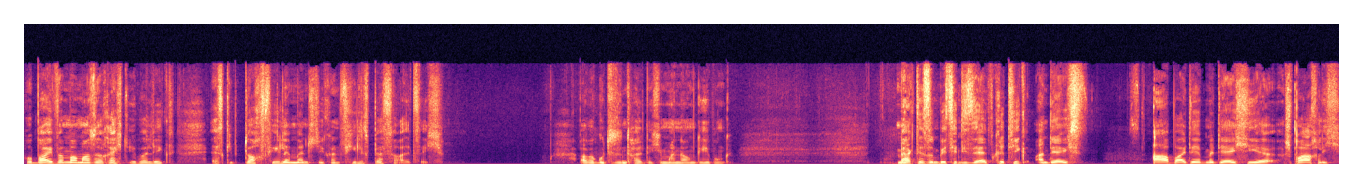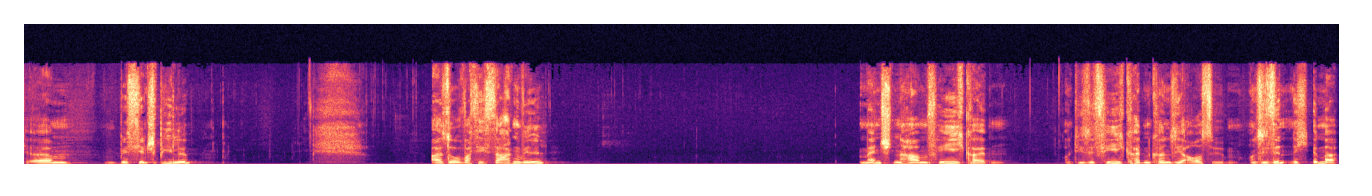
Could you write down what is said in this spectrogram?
Wobei, wenn man mal so recht überlegt, es gibt doch viele Menschen, die können vieles besser als ich. Aber gut, die sind halt nicht in meiner Umgebung. Merkt ihr so ein bisschen die Selbstkritik, an der ich arbeite, mit der ich hier sprachlich ähm, ein bisschen spiele. Also was ich sagen will, Menschen haben Fähigkeiten und diese Fähigkeiten können sie ausüben. Und sie sind nicht immer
